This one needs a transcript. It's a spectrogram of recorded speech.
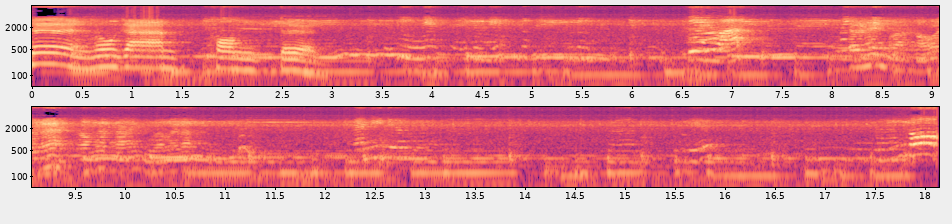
เดินวงการคองเดินใครวะเดินให้หัวเขาเลยนะทำท่านน้ายหัวอะไรนะอันนี้เดินต้อม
